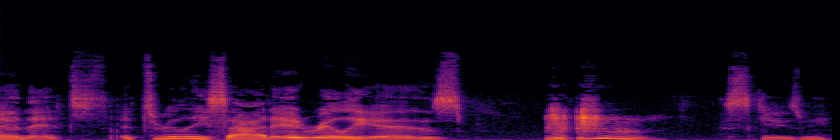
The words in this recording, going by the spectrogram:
and it's it's really sad. It really is. Excuse me.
